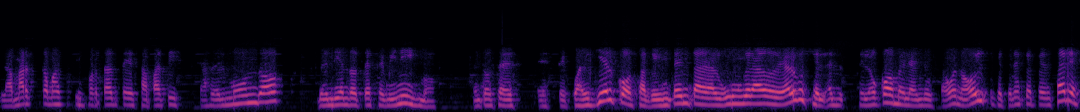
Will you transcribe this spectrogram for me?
la, marca más importante de zapatillas del mundo vendiéndote feminismo. Entonces, este, cualquier cosa que intenta de algún grado de algo, se, se lo come la industria. Bueno, hoy lo que tenés que pensar es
